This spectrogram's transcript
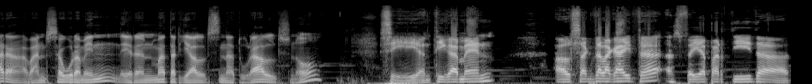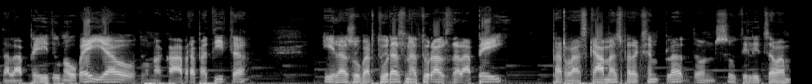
ara. Abans segurament eren materials naturals, no? Sí, antigament el sac de la gaita es feia a partir de, de la pell d'una ovella o d'una cabra petita i les obertures naturals de la pell, per les cames, per exemple, doncs s'utilitzaven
